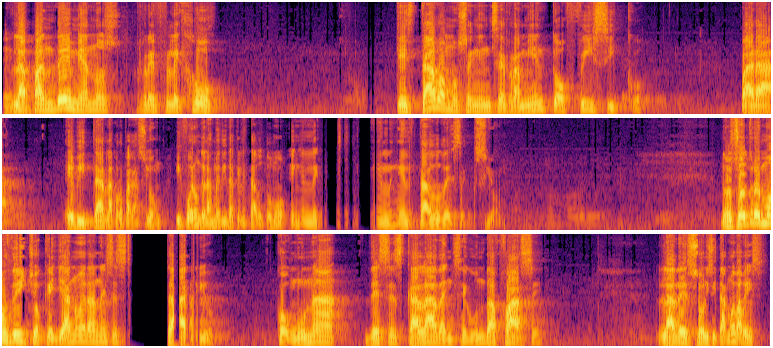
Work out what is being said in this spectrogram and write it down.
La pandemia nos reflejó que estábamos en encerramiento físico para evitar la propagación y fueron de las medidas que el Estado tomó en el, en el estado de excepción. Nosotros hemos dicho que ya no era necesario, con una desescalada en segunda fase, la de solicitar nueva vez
